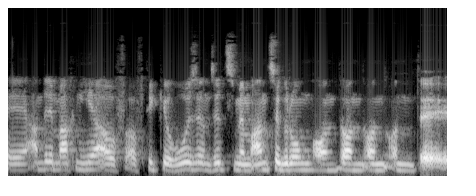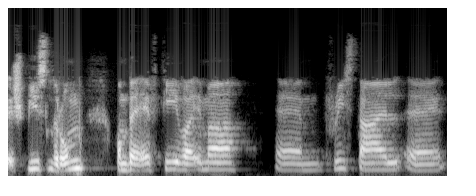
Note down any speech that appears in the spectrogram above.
äh, andere machen hier auf, auf dicke Hose und sitzen mit dem Anzug rum und, und, und, und äh, spießen rum. Und bei FT war immer ähm, Freestyle, äh,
